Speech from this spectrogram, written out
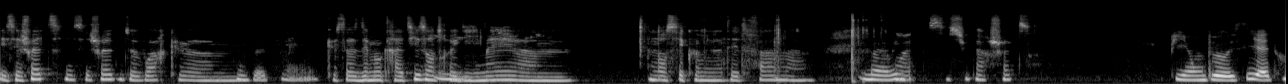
et c'est chouette. Et c'est chouette de voir que, euh, que ça se démocratise, entre mhm. guillemets, dans ces communautés de femmes. Bah oui. c'est super chouette. Puis on peut aussi être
